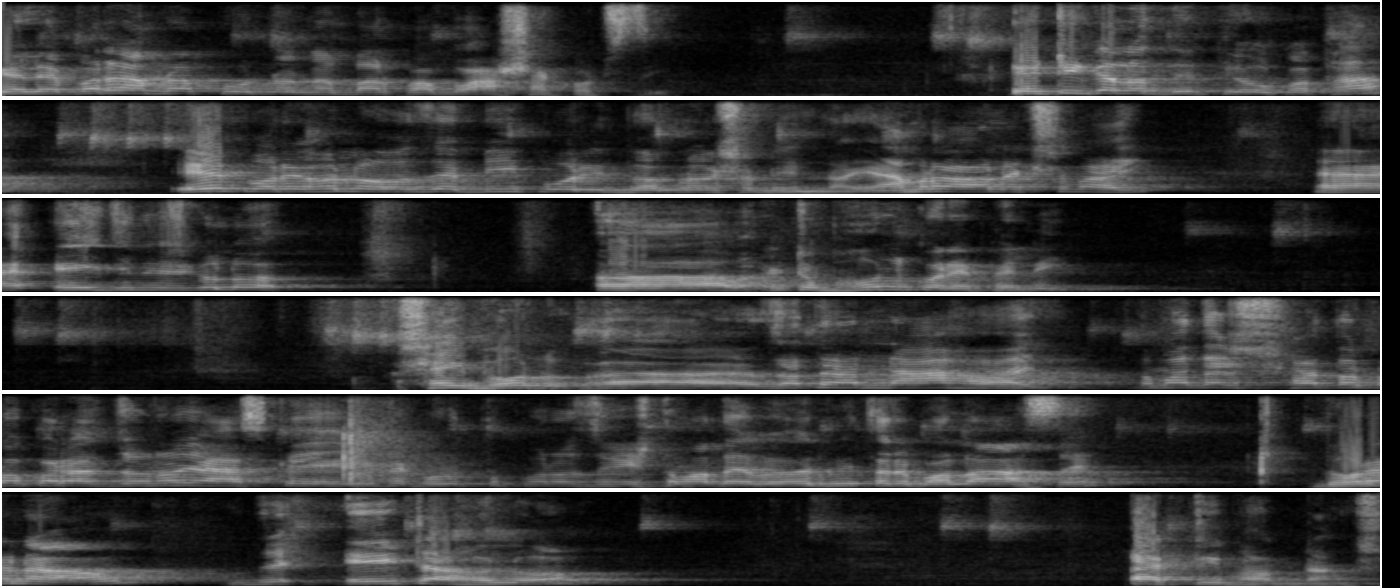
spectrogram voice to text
গেলে পরে আমরা পূর্ণ নাম্বার পাবো আশা করছি। এটি গেল দ্বিতীয় কথা। এরপরে হলো যে বিপরীত ভগ্নাংশ নির্ণয়। আমরা অনেক সময় এই জিনিসগুলো একটু ভুল করে ফেলি। সেই ভুল যাতে আর না হয়, তোমাদের সতর্ক করার জন্যই আজকে এইটা গুরুত্বপূর্ণ জিনিস তোমাদের বইয়ের ভিতরে বলা আছে। ধরে নাও যে এইটা হলো একটি ভগ্নাংশ।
